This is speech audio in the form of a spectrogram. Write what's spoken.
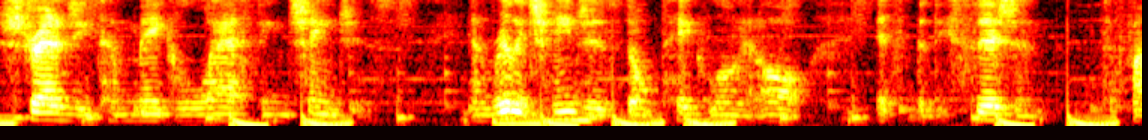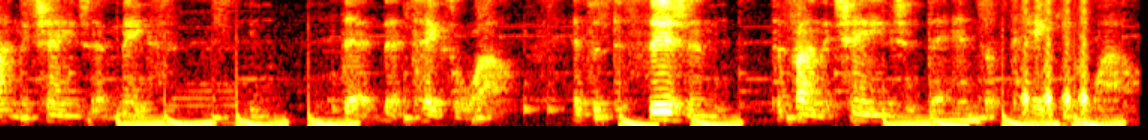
strategy to make lasting changes. And really changes don't take long at all. It's the decision to finally change that makes that that takes a while. It's a decision to finally change that ends up taking a while.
